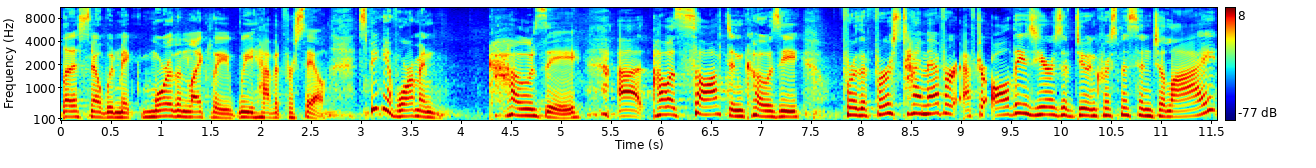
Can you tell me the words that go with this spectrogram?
let us know. We'd make more than likely we have it for sale. Speaking of warm and cozy, uh, how about soft and cozy? For the first time ever, after all these years of doing Christmas in July,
